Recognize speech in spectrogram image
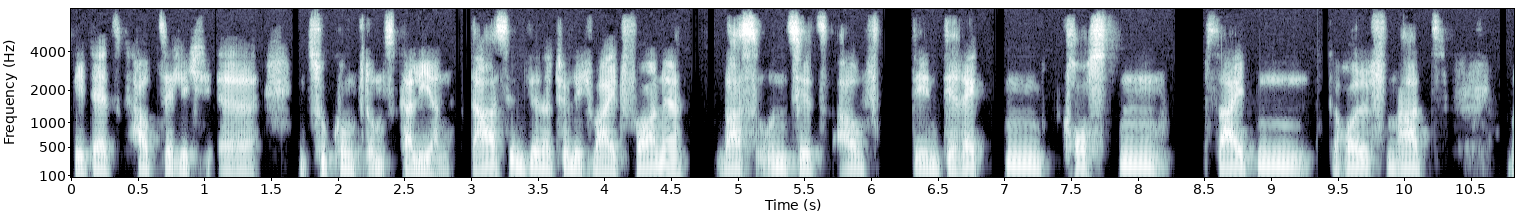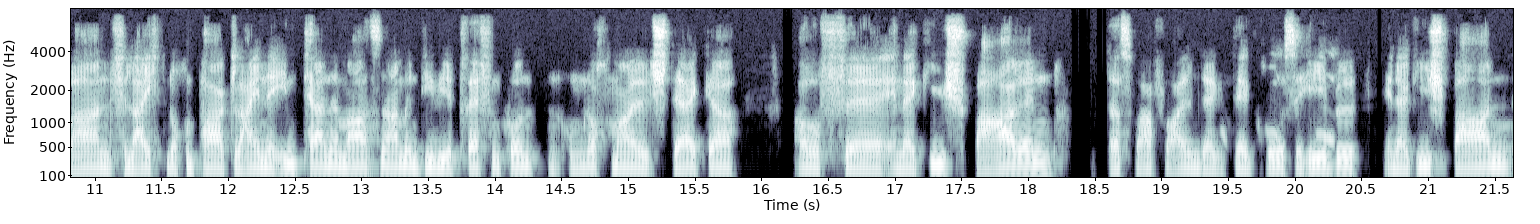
geht ja jetzt hauptsächlich äh, in Zukunft um Skalieren. Da sind wir natürlich weit vorne, was uns jetzt auf den direkten Kostenseiten geholfen hat, waren vielleicht noch ein paar kleine interne Maßnahmen, die wir treffen konnten, um nochmal stärker auf äh, Energiesparen. Das war vor allem der, der große Hebel, Energiesparen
